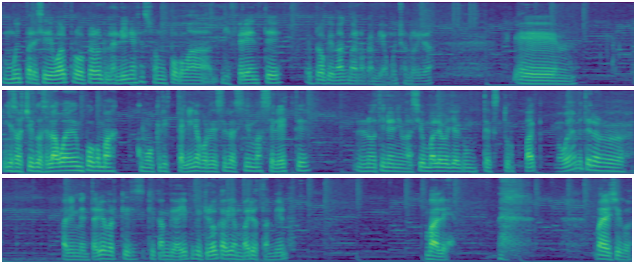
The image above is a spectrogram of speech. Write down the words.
muy parecido igual, pero claro que las líneas son un poco más diferentes. El bloque magma no cambia mucho en realidad. Eh, y esos chicos, el agua es un poco más como cristalina, por decirlo así, más celeste. No tiene animación, vale, ya que un texture pack. Me voy a meter al, inventario a ver qué, qué cambio hay, porque creo que habían varios también. Vale. vale, chicos.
